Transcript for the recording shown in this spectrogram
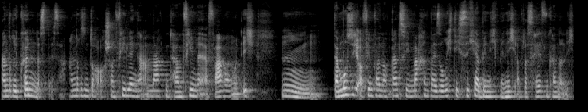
Andere können das besser. Andere sind doch auch schon viel länger am Markt und haben viel mehr Erfahrung. Und ich, hm, da muss ich auf jeden Fall noch ganz viel machen, weil so richtig sicher bin ich mir nicht, ob das helfen kann oder nicht.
